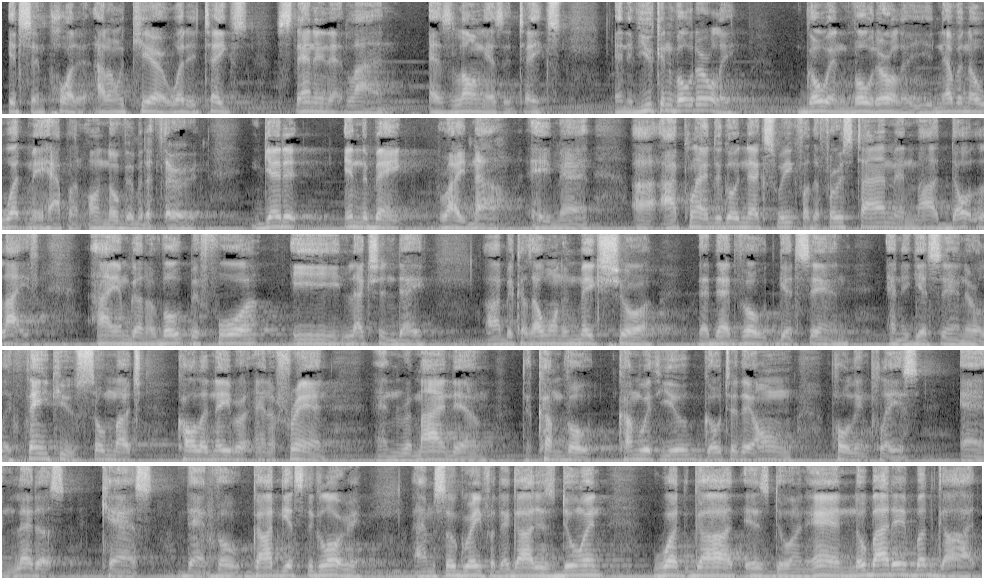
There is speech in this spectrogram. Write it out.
It's important. I don't care what it takes, standing in that line as long as it takes. And if you can vote early, go and vote early. You never know what may happen on November the 3rd. Get it in the bank right now. Amen. Uh, I plan to go next week for the first time in my adult life. I am going to vote before election day uh, because I want to make sure that that vote gets in and it gets in early. Thank you so much. Call a neighbor and a friend and remind them to come vote. Come with you, go to their own polling place, and let us cast that vote. God gets the glory. I'm so grateful that God is doing what God is doing, and nobody but God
